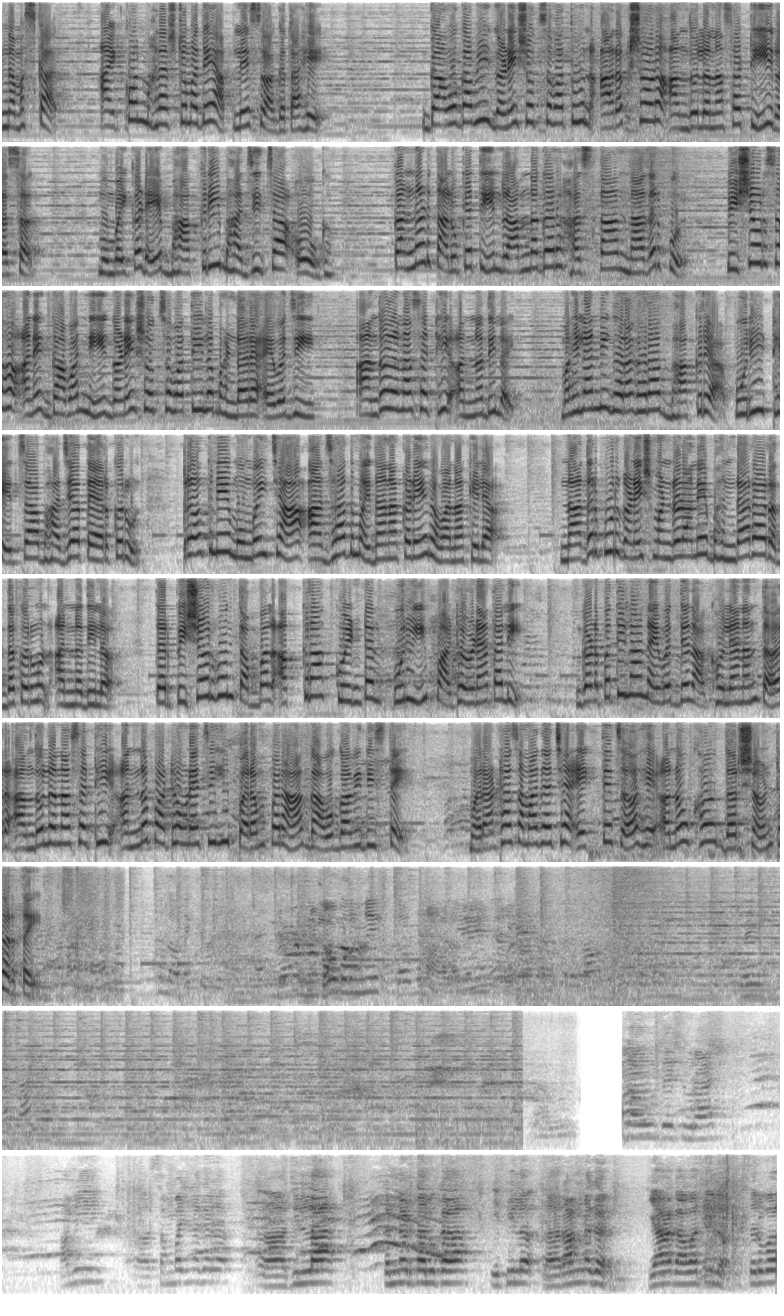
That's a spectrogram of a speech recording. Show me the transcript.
नमस्कार. आयकॉन महाराष्ट्रामध्ये आपले स्वागत आहे. गावोगावी गणेशोत्सवातून आरक्षण आंदोलनासाठी रसद. मुंबईकडे भाकरी भाजीचा ओघ. कन्नड तालुक्यातील रामनगर हस्ता नादरपूर पिशोरसह अनेक गावांनी गणेशोत्सवातील भंडाऱ्याऐवजी आंदोलनासाठी अन्न दिलंय. महिलांनी घराघरात भाकऱ्या पुरी ठेचा भाज्या तयार करून ट्रकने मुंबईच्या आझाद मैदानाकडे रवाना केल्या. नादरपूर गणेश मंडळाने भंडारा रद्द करून अन्न दिलं. तर पिशोरहून तब्बल अकरा क्विंटल पुरी पाठवण्यात आली. गणपतीला नैवेद्य दाखवल्यानंतर आंदोलनासाठी अन्न पाठवण्याची ही परंपरा गावोगावी दिसते. मराठा समाजाच्या एकतेचं हे अनोखं दर्शन ठरतंय. जय शिवराय. आम्ही संभाजीनगर जिल्हा कन्नड तालुका येथील रामनगर या गावातील सर्व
